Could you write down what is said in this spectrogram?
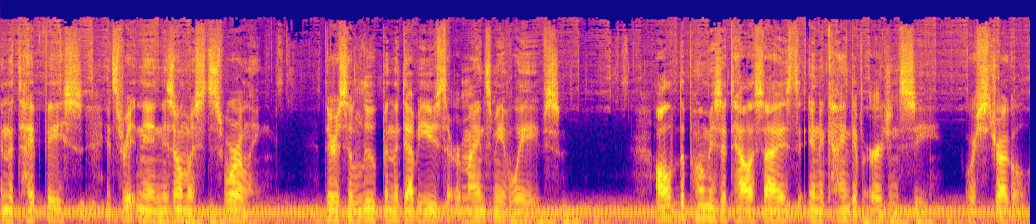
and the typeface it's written in is almost swirling. There is a loop in the W's that reminds me of waves. All of the poem is italicized in a kind of urgency, or struggle,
